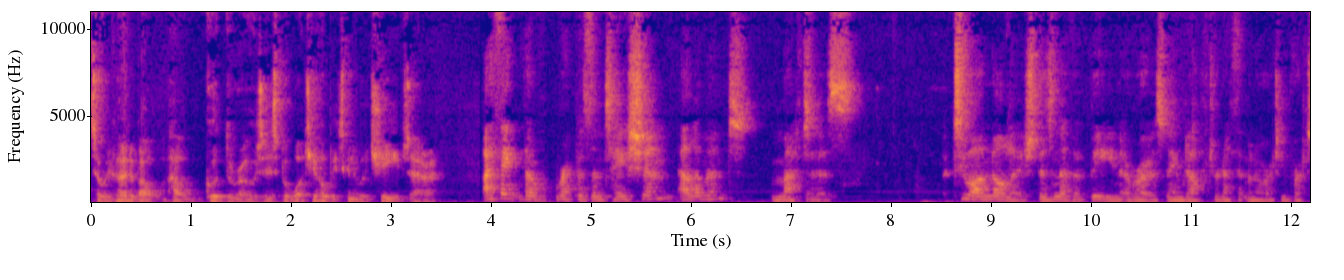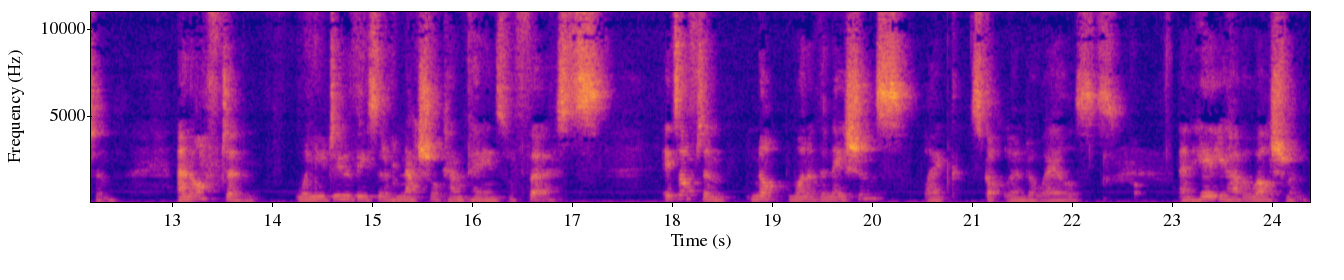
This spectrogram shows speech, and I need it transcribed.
So we've heard about how good the rose is, but what do you hope it's going to achieve, Zehra? I think the representation element matters. To our knowledge, there's never been a rose named after an ethnic minority Briton. And often, when you do these sort of national campaigns for firsts, it's often not one of the nations, like Scotland or Wales. And here you have a Welshman,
